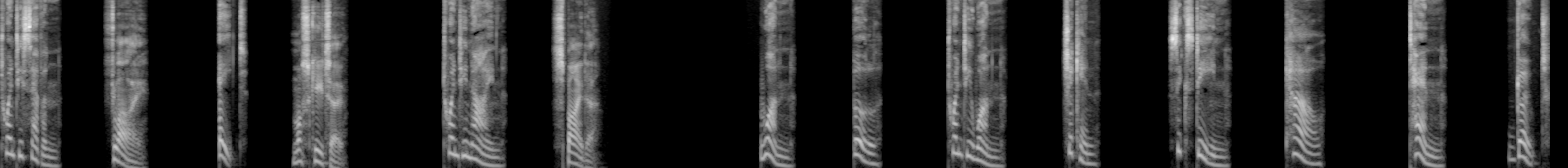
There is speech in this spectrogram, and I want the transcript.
27 Fly. 8 Mosquito. 29 Spider. 1 Bull 21 Chicken. 16 Cow. 10 Goat.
